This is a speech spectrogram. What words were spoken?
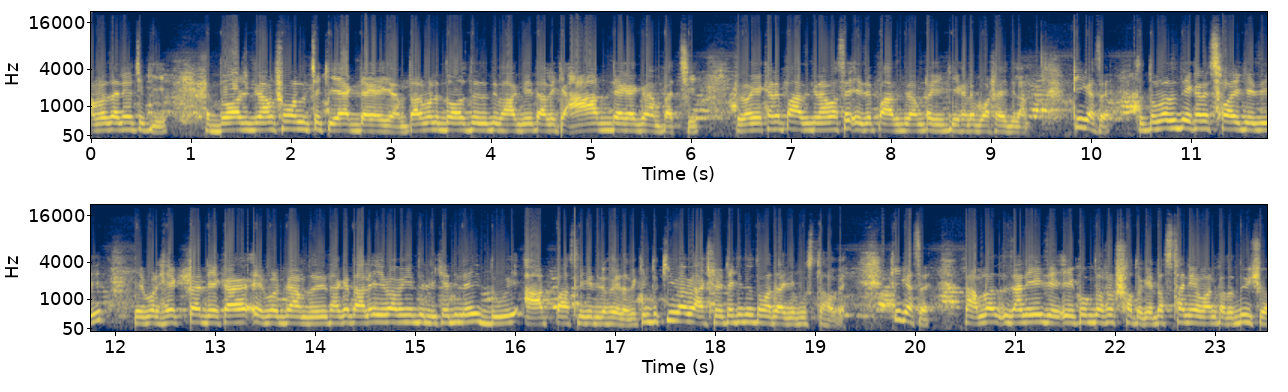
আমরা জানি হচ্ছে কি দশ গ্রাম সমান হচ্ছে কি এক ডেকা গ্রাম, তার মানে দশ দিয়ে যদি ভাগ দিই তাহলে কি আট ডেকা গ্রাম পাচ্ছি। এবং এখানে পাঁচ গ্রাম আছে, এই যে পাঁচ গ্রামটাকে কি এখানে বসাই দিলাম। ঠিক আছে? তো তোমরা যদি এখানে ছয় কেজি, এরপর হেক্টর, ডেকা, এরপর গ্রাম যদি থাকে তাহলে এইভাবে কিন্তু লিখে দিলেই দুই, আট, পাঁচ লিখে দিলে হয়ে যাবে। কিন্তু কীভাবে আসলে এটা কিন্তু তোমাদের আগে বুঝতে হবে। ঠিক আছে? আমরা জানি এই যে একক দশক শতক, এটা স্থানীয় মান কত? দুইশো।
